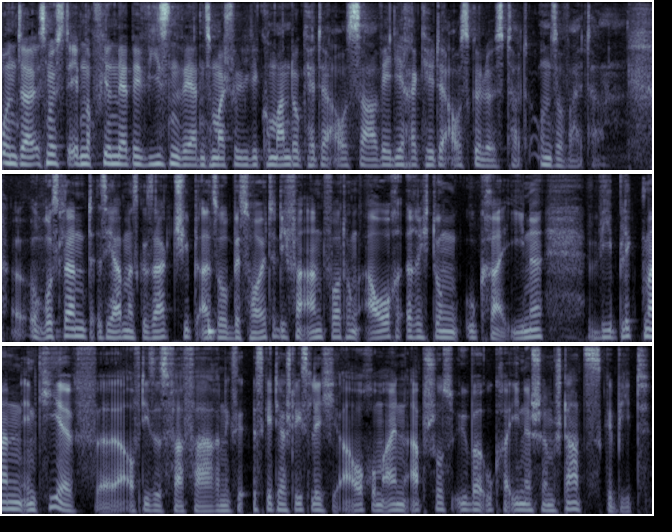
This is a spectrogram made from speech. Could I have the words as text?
Und äh, es müsste eben noch viel mehr bewiesen werden, zum Beispiel wie die Kommandokette aussah, wer die Rakete ausgelöst hat und so weiter. Äh, Russland, Sie haben es gesagt, schiebt also bis heute die Verantwortung auch Richtung Ukraine. Wie blickt man in Kiew äh, auf dieses Verfahren? Es geht ja schließlich auch um einen Abschuss über ukrainischem Staatsgebiet.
